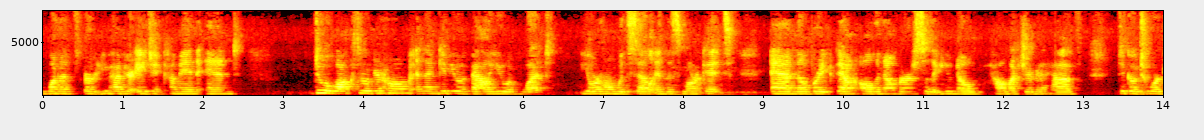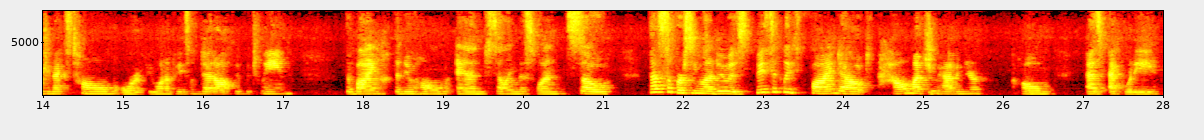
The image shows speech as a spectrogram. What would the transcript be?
one of, or you have your agent come in and do a walkthrough of your home and then give you a value of what your home would sell in this market. And they'll break down all the numbers so that you know how much you're going to have to go towards your next home or if you want to pay some debt off in between the buying the new home and selling this one. So that's the first thing you want to do is basically find out how much you have in your home as equity.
